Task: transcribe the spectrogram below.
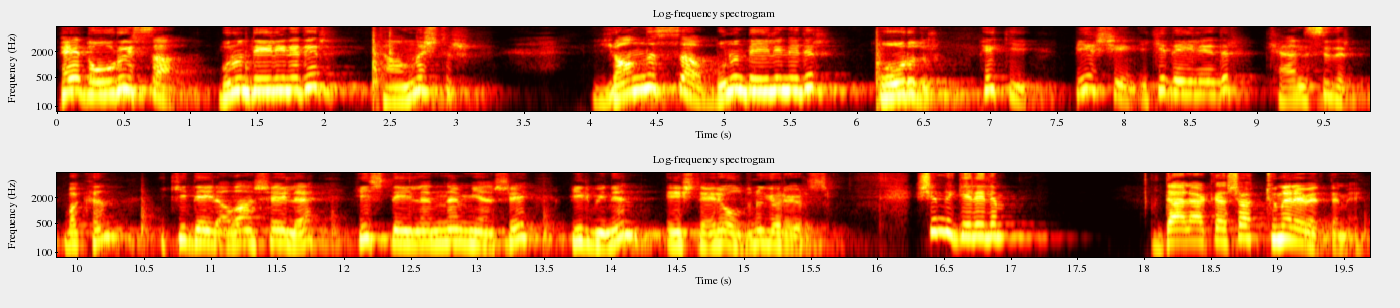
P doğruysa bunun değili nedir? Yanlıştır. Yanlışsa bunun değili nedir? Doğrudur. Peki bir şeyin iki değili nedir? Kendisidir. Bakın iki değil alan şeyle hiç değillenmeyen şey birbirinin eşdeğeri olduğunu görüyoruz. Şimdi gelelim değerli arkadaşlar tümel evetleme.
